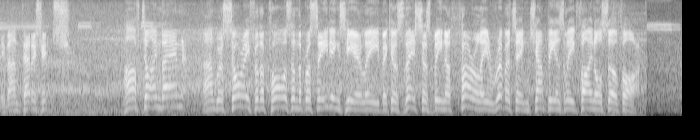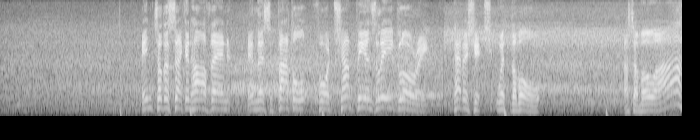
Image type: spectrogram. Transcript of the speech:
Ivan Perisic. Half-time then, and we're sorry for the pause in the proceedings here, Lee, because this has been a thoroughly riveting Champions League final so far. Into the second half then, in this battle for Champions League glory. Perisic with the ball. Asamoah,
